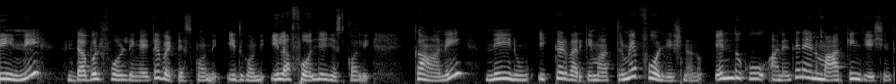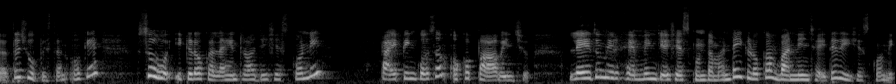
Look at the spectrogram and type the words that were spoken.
దీన్ని డబుల్ ఫోల్డింగ్ అయితే పెట్టేసుకోండి. ఇదిగోండి ఇలా ఫోల్డ్ చేసేసుకోవాలి. కానీ నేను ఇక్కడి వరకు మాత్రమే ఫోల్డ్ చేసినాను. ఎందుకు అనేది నేను మార్కింగ్ చేసిన తర్వాత చూపిస్తాను. ఓకే? సో ఇక్కడ ఒక లైన్ డ్రా చేసేసుకోండి. పైపింగ్ కోసం ఒక పావించు లేదు మీరు హెమ్మింగ్ చేసేసుకుంటామంటే ఇక్కడ ఒక వన్ ఇంచ్ అయితే తీసేసుకోండి.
